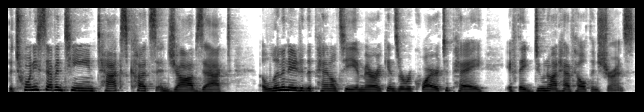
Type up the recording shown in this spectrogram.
The 2017 Tax Cuts and Jobs Act eliminated the penalty Americans are required to pay if they do not have health insurance.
